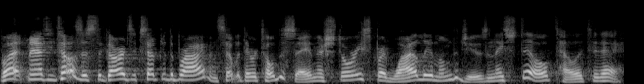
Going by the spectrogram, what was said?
But Matthew tells us the guards accepted the bribe and said what they were told to say, and their story spread widely among the Jews, and they still tell it today.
